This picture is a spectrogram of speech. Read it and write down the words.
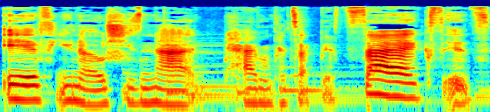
if, you know, she's not having protected sex. It's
